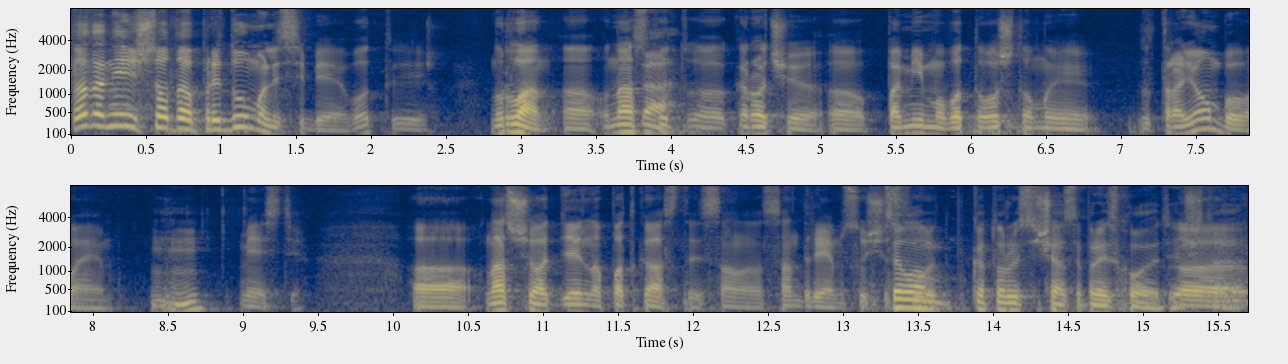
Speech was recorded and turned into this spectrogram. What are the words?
Вот они что-то придумали себе. Вот и... Нурлан, э, у нас Да. тут, э, короче, э, помимо вот того, что мы втроем бываем Мгм. вместе, у нас еще отдельно подкасты с, Ан- с Андреем В существуют. целом, который сейчас и происходит, я считаю.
